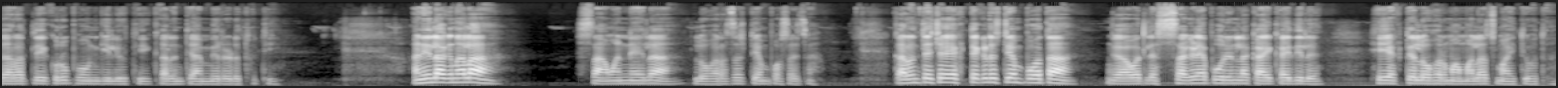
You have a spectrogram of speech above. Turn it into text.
घरातले एक रूप होऊन गेली होती कारण ती आम्ही रडत होती. आणि लग्नाला सामान न्यायला लोहाराचाच टेम्पो असायचा. कारण त्याच्या एकट्याकडेच टेम्पो होता. गावातल्या सगळ्या पोरींना काय काय दिलं हे एकट्या लोहार मामालाच माहिती होतं.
